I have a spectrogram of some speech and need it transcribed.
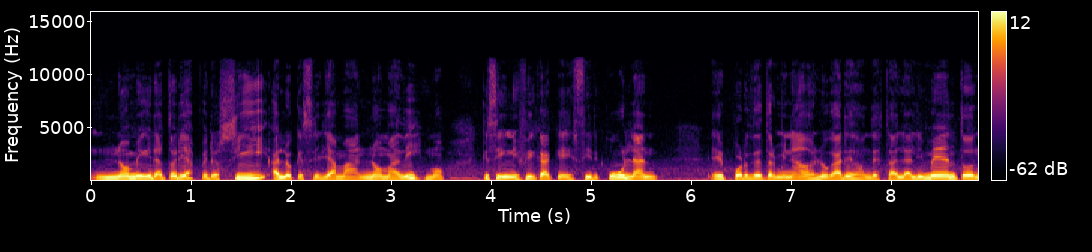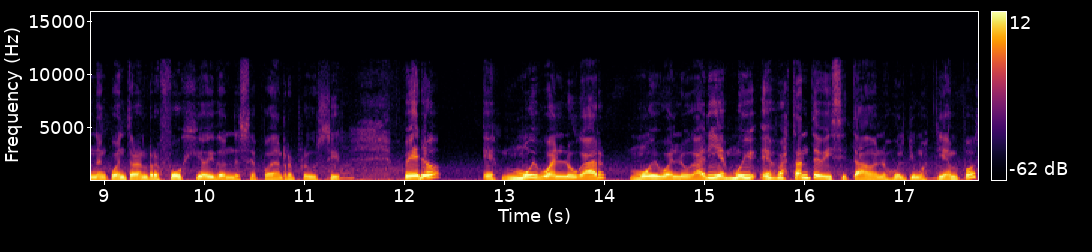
no migratorias, pero sí a lo que se llama nomadismo, que significa que circulan eh, por determinados lugares donde está el alimento, donde encuentran refugio y donde se pueden reproducir. Pero es muy buen lugar, muy buen lugar y es, muy, es bastante visitado en los últimos tiempos.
